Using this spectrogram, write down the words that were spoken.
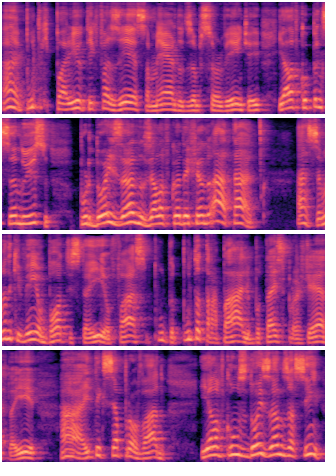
Ah, puta que pariu, tem que fazer essa merda dos absorventes aí. E ela ficou pensando isso. Por dois anos ela ficou deixando. Ah, tá. Ah, semana que vem eu boto isso daí, eu faço. Puta, puta trabalho, botar esse projeto aí. Ah, aí tem que ser aprovado. E ela ficou uns dois anos assim.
